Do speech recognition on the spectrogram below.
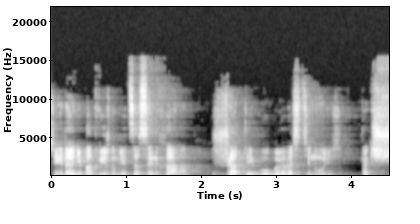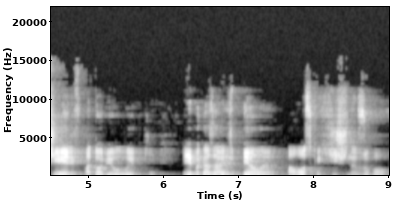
всегда неподвижном лице Сейнхана сжатые губы растянулись, как щель в подобии улыбки, и показались белая полоска хищных зубов.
